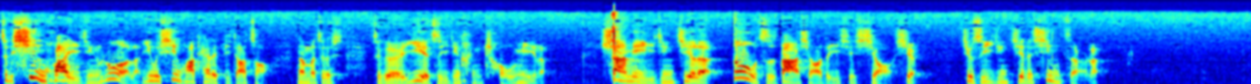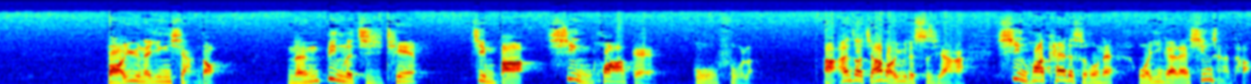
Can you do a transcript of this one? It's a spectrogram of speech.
这个杏花已经落了，因为杏花开的比较早，那么这个这个叶子已经很稠密了，上面已经结了豆子大小的一些小杏儿，就是已经结了杏子儿了。宝玉呢，因想到能病了几天，竟把杏花给辜负了，啊，按照贾宝玉的思想啊，杏花开的时候呢，我应该来欣赏它，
